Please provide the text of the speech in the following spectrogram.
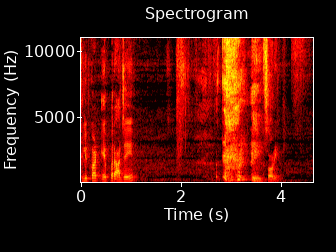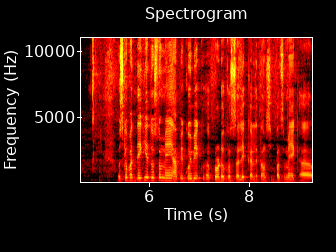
फ्लिपकार्ट ऐप पर आ जाइए। सॉरी उसके बाद देखिए दोस्तों मैं यहाँ पे कोई भी एक प्रोडक्ट को सेलेक्ट कर लेता हूँ। सिंपल से मैं एक आ,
